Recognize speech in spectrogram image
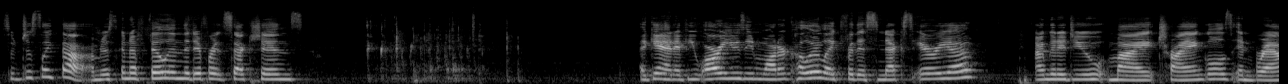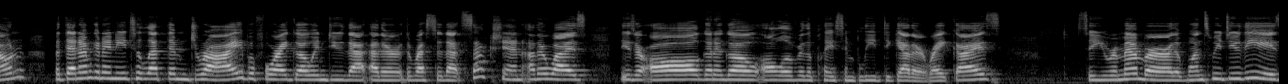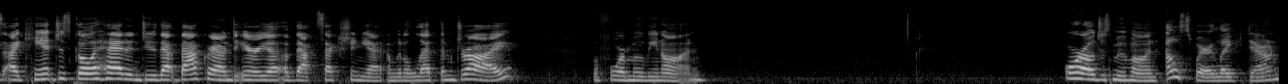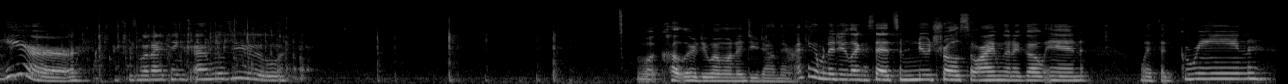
So just like that, I'm just gonna fill in the different sections. Again, if you are using watercolor, like for this next area, I'm gonna do my triangles in brown, but then I'm gonna need to let them dry before I go and do that other, the rest of that section. Otherwise, these are all gonna go all over the place and bleed together, right guys? So you remember that once we do these, I can't just go ahead and do that background area of that section yet. I'm gonna let them dry before moving on. Or I'll just move on elsewhere, like down here, which is what I think I will do. What color do I wanna do down there? I think I'm gonna do, like I said, some neutrals. So I'm gonna go in with a green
